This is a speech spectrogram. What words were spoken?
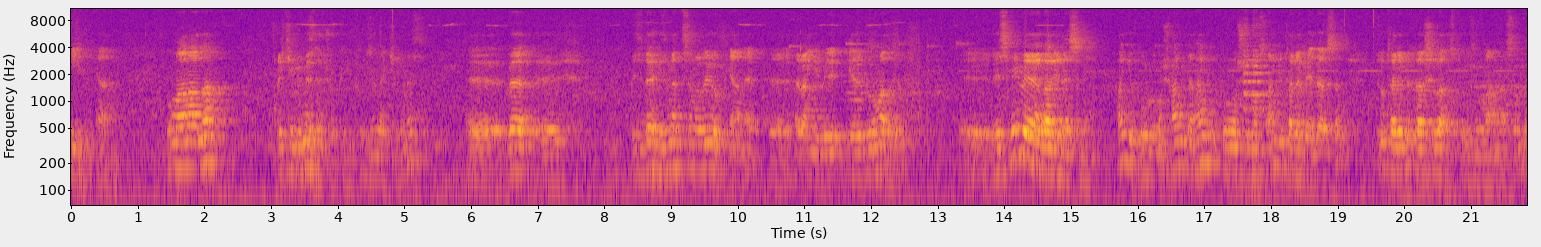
iyi. Yani Bu manada ekibimiz de çok iyi, turizm ekibimiz. Ee, ve e, bizde hizmet sınırı yok yani e, herhangi bir yeri durma da yok. E, resmi veya gayri resmi hangi kuruluş, hangi, hangi kuruluşumuz hangi talep ederse biz o talebi karşılarız turizm manasında.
